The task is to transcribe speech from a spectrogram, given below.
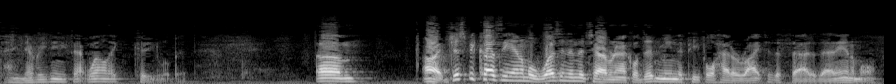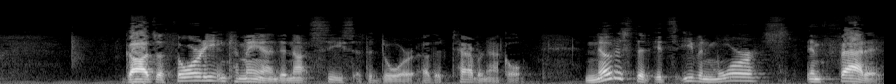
they never eat any fat? Well, they could eat a little bit. Um, all right, just because the animal wasn't in the tabernacle didn't mean the people had a right to the fat of that animal. God's authority and command did not cease at the door of the tabernacle. Notice that it's even more emphatic.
